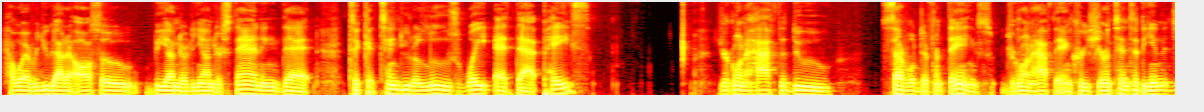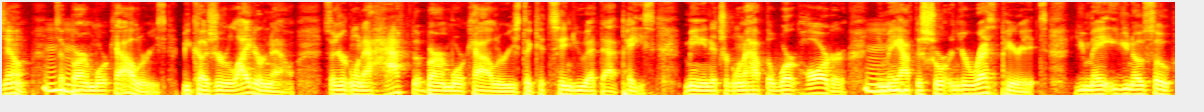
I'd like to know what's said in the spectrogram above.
However, you got to also be under the understanding that to continue to lose weight at that pace, you're going to have to do several different things. You're going to have to increase your intensity in the gym to burn more calories because you're lighter now. So you're going to have to burn more calories to continue at that pace, meaning that you're going to have to work harder. You may have to shorten your rest periods. You may, you know, so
